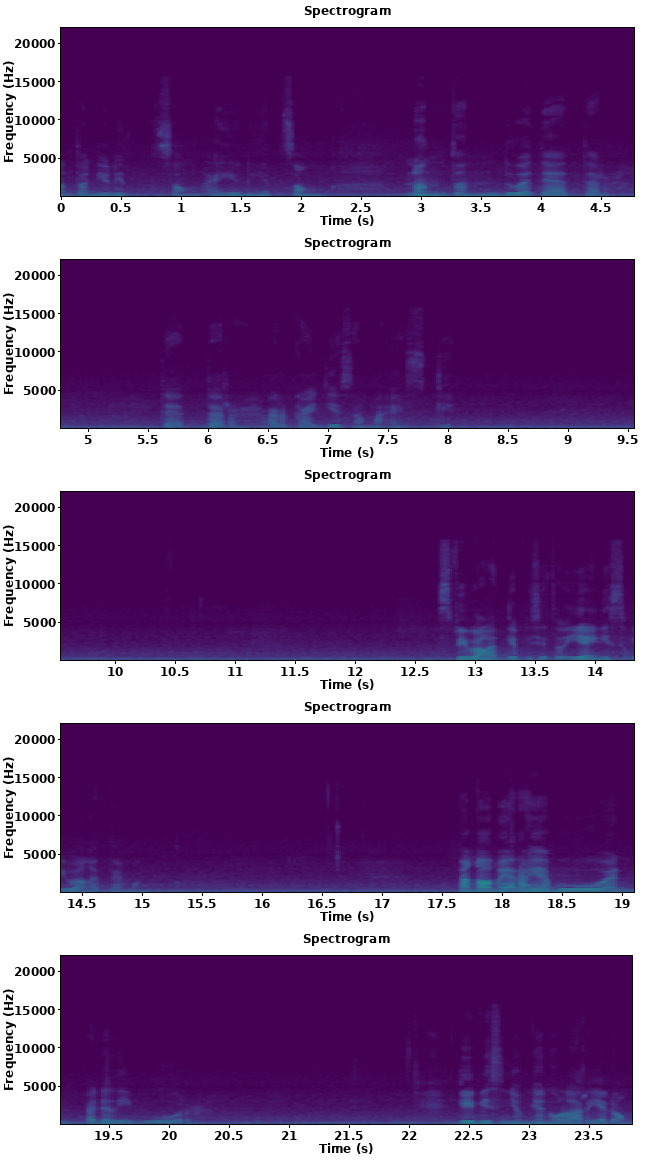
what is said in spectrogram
nonton unit song eh unit song. Nonton dua teater teater RKJ sama SG sepi banget gitu di situ. Iya ini sepi banget emang. Tanggal merah ya bun. Pada libur. Gaby senyumnya nular ya dong.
